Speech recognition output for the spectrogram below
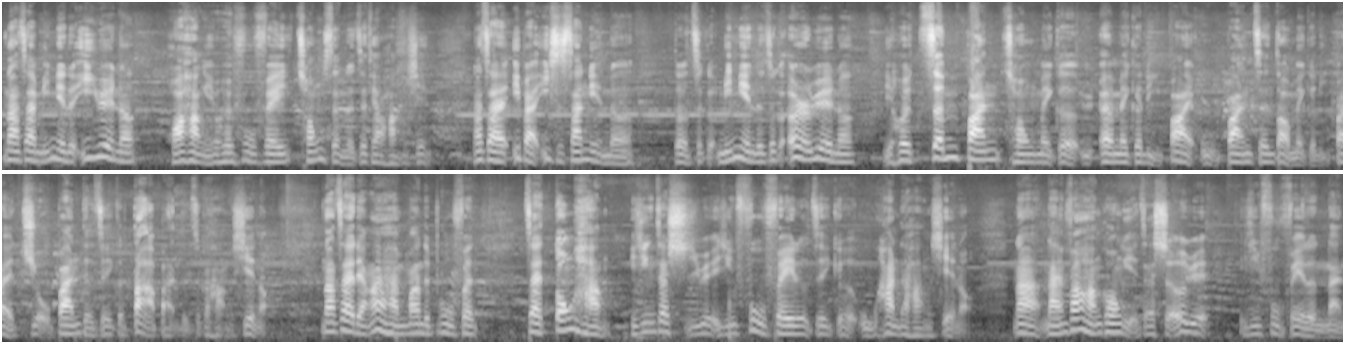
那在明年的一月呢，华航也会复飞冲绳的这条航线，那在一百一十三年呢的这个明年的这个二月呢，也会增班，从每个呃每个礼拜五班增到每个礼拜九班的这个大阪的这个航线哦。那在两岸航班的部分，在东航已经在十月已经复飞了这个武汉的航线哦。那南方航空也在十二月已经复飞了南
